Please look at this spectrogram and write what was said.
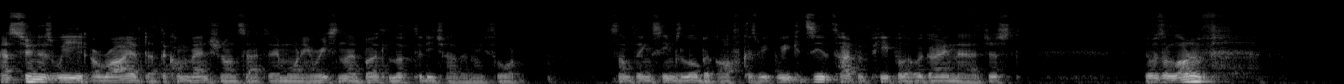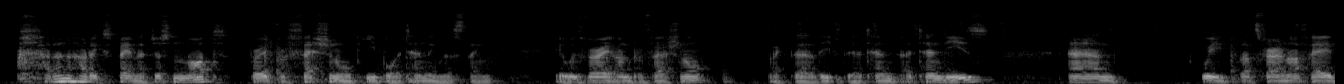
as soon as we arrived at the convention on Saturday morning, Reese and I both looked at each other and we thought something seems a little bit off because we, we could see the type of people that were going there. Just there was a lot of I don't know how to explain it, just not very professional people attending this thing. It was very unprofessional, like the the, the attend, attendees, and we that's fair enough. Hey,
